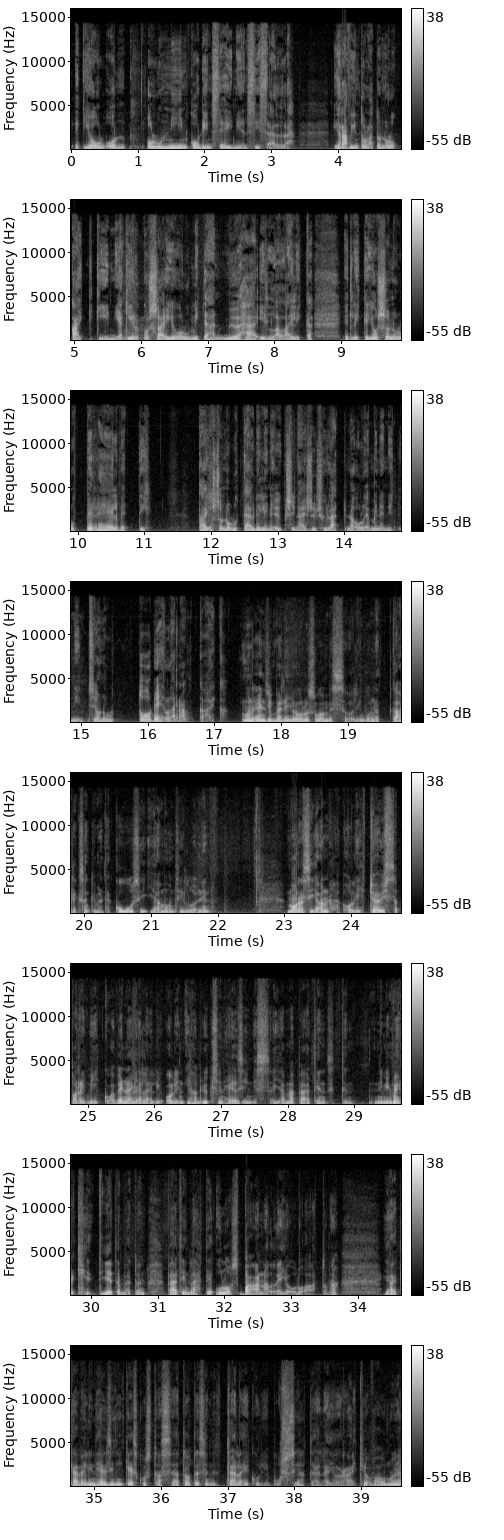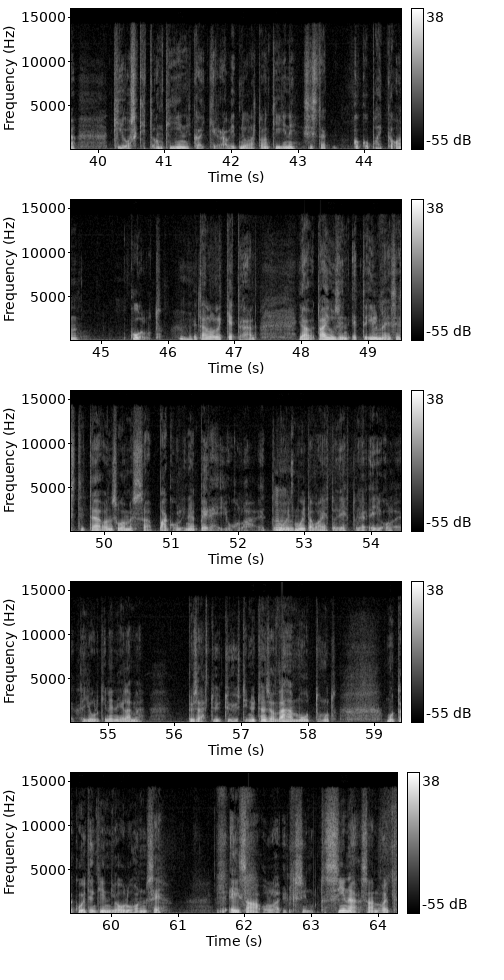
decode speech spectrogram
että joulu on ollut niin kodin seinien sisällä – ja ravintolat on ollut kaikki kiinni ja kirkossa ei ole ollut mitään myöhää illalla. Eli, eli jos on ollut perhehelvetti tai jos on ollut täydellinen yksinäisyys, hylättynä oleminen, niin, niin se on ollut todella rankka aika. Mun ensimmäinen joulu Suomessa oli vuonna 1986 ja mun silloinen Morsian oli töissä pari viikkoa Venäjällä, eli olin ihan yksin Helsingissä ja mä päätin sitten nimimerkki tietämätön, päätin lähteä ulos baanalle jouluaattona. Ja kävelin Helsingin keskustassa ja totesin, että täällä ei kulje bussia, täällä ei ole raitiovaunuja, kioskit on kiinni, kaikki ravintolat on kiinni. Siis tämä koko paikka on kuollut. Hmm. Ei täällä ole ketään. Ja tajusin, että ilmeisesti tämä on Suomessa pakollinen perhejuhla. Että mm-hmm. muita vaihtoehtoja ei ole. Että julkinen elämä pysähtyy tyysti. Nythän se on vähän muuttunut mutta kuitenkin joulu on se, ei saa olla yksin. Mutta sinä sanoit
